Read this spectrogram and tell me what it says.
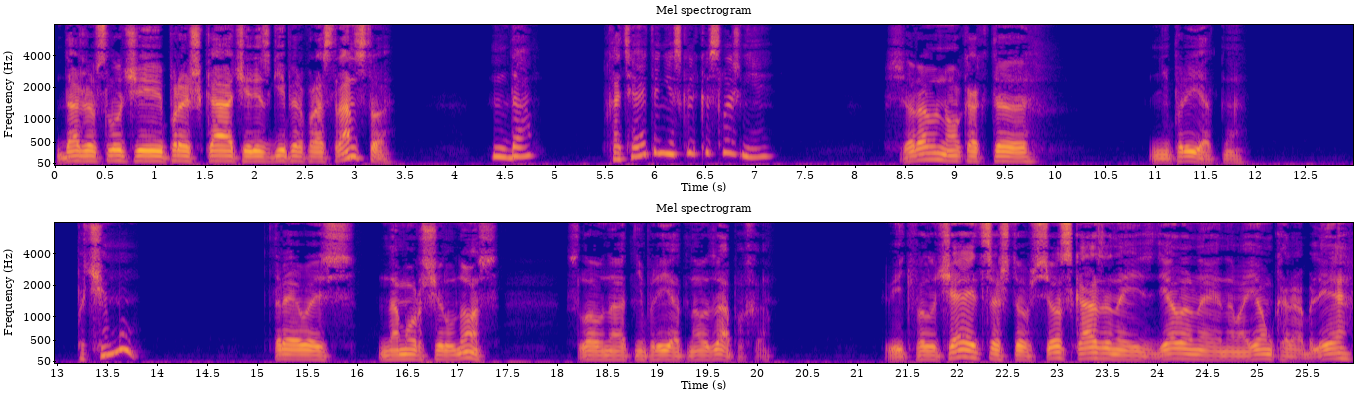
Даже в случае прыжка через гиперпространство? Да, хотя это несколько сложнее. Все равно как-то неприятно. Почему? Тревес наморщил нос, словно от неприятного запаха. Ведь получается, что все сказанное и сделанное на моем корабле,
